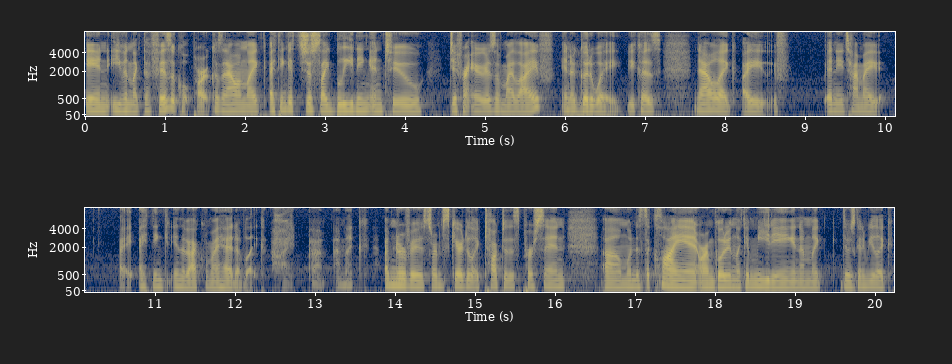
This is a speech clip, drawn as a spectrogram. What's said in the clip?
in even like the physical part because now I'm like I think it's just like bleeding into different areas of my life in a Mm-hmm. good way because now like I if anytime I I, I think in the back of my head of like oh, I, I'm- like I'm nervous or I'm scared to like talk to this person um, when it's a client or I'm going to like a meeting and I'm like there's gonna be like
